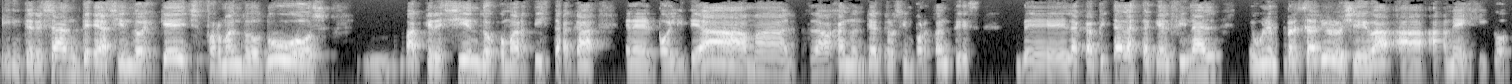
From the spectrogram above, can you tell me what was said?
interesante, haciendo sketch, formando dúos, va creciendo como artista acá en el Politeama, trabajando en teatros importantes de la capital hasta que al final un empresario lo lleva a, a México.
